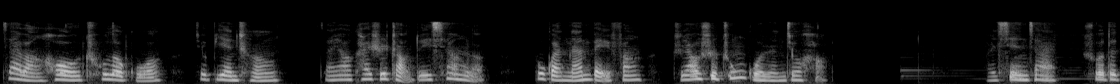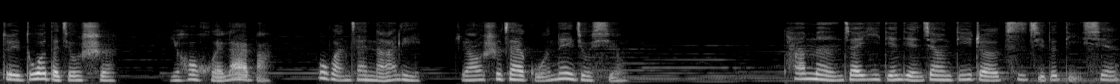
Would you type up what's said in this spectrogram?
再往后出了国，就变成咱要开始找对象了，不管南北方，只要是中国人就好。而现在说的最多的就是，以后回来吧，不管在哪里，只要是在国内就行。他们在一点点降低着自己的底线，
